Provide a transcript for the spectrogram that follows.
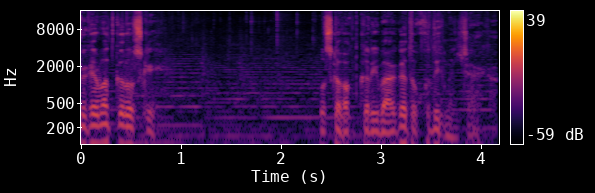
फ़िक्र मत करो उसकी। उसका वक्त करीब आएगा तो खुद ही मिल जाएगा।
